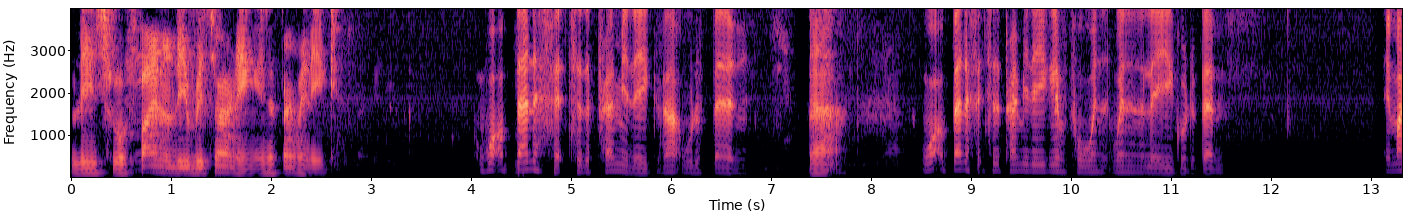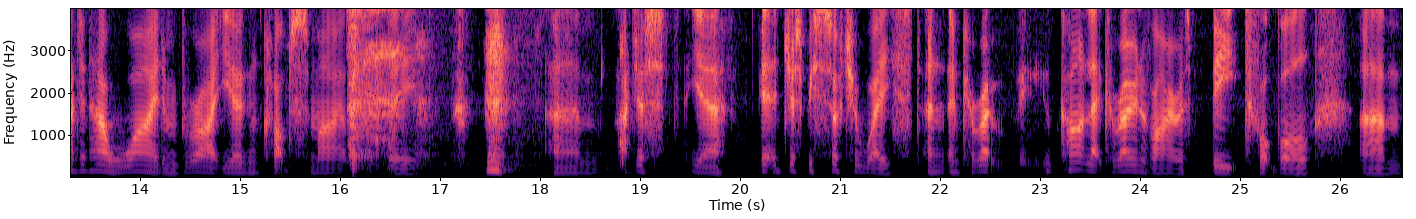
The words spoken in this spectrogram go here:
Leeds were finally returning in the Premier League. What a benefit to the Premier League that would have been. Yeah. Um, what a benefit to the Premier League Liverpool win, winning the league would have been. Imagine how wide and bright Jurgen Klopp's smile would have been. Um, I just, yeah, it'd just be such a waste. And and coro- you can't let coronavirus beat football. Um,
